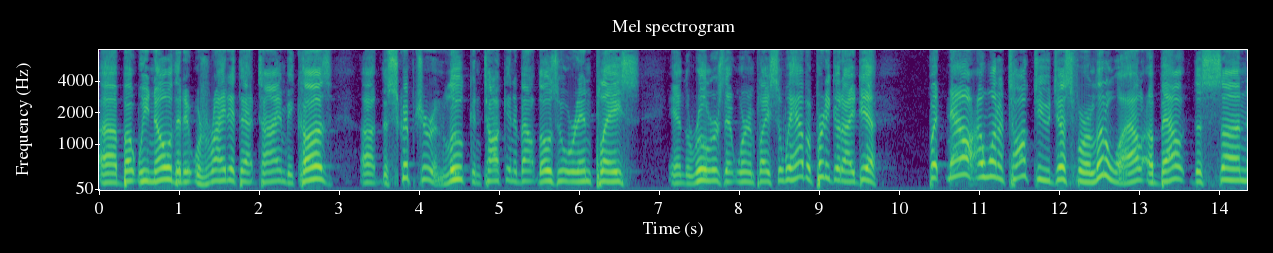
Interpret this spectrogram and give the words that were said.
uh, but we know that it was right at that time because uh, the scripture and Luke and talking about those who were in place and the rulers that were in place. So we have a pretty good idea but now I want to talk to you just for a little while about the Son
